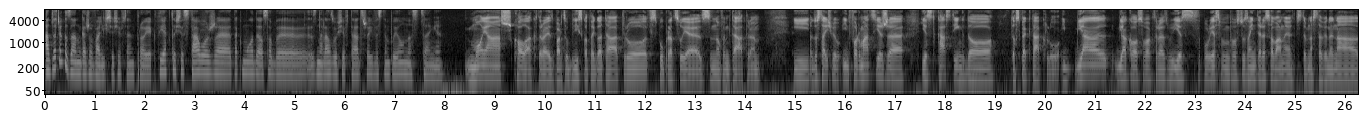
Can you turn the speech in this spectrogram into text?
A dlaczego zaangażowaliście się w ten projekt? Jak to się stało, że tak młode osoby znalazły się w teatrze i występują na scenie? Moja szkoła, która jest bardzo blisko tego teatru, współpracuje z Nowym Teatrem i dostaliśmy informację, że jest casting do do spektaklu. I ja, jako osoba, która jest, jestem po prostu zainteresowany, jestem nastawiony na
